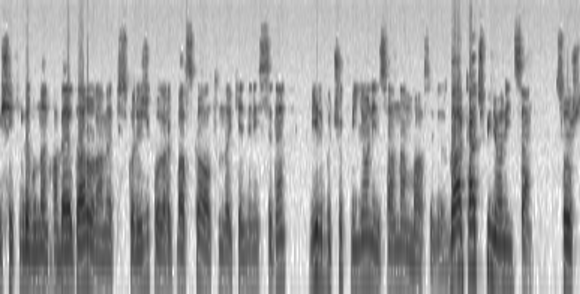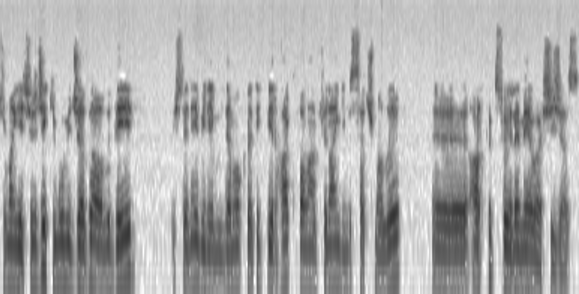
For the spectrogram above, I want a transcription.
bir şekilde bundan haberdar olan ve psikolojik olarak baskı altında kendini hisseden bir buçuk milyon insandan bahsediyoruz. Daha kaç milyon insan soruşturma geçirecek ki bu bir cadı avı değil. işte ne bileyim demokratik bir hak falan filan gibi saçmalığı e, artık söylemeye başlayacağız.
